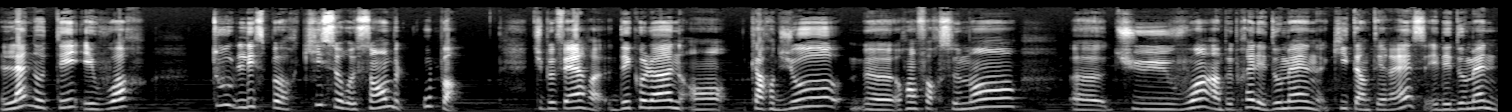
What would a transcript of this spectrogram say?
la noter et voir tous les sports qui se ressemblent ou pas. Tu peux faire des colonnes en cardio, euh, renforcement, euh, tu vois à peu près les domaines qui t'intéressent et les domaines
